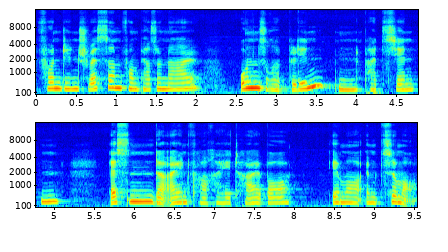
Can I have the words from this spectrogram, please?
von den Schwestern vom Personal, unsere blinden Patienten Essen der Einfachheit halber immer im Zimmer.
